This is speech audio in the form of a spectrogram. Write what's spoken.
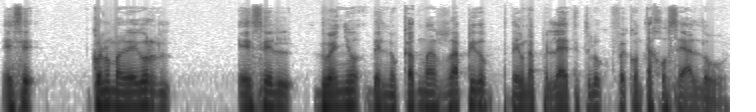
Ese... Conor McGregor es el dueño del knockout más rápido de una pelea de título. Fue contra José Aldo, güey.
